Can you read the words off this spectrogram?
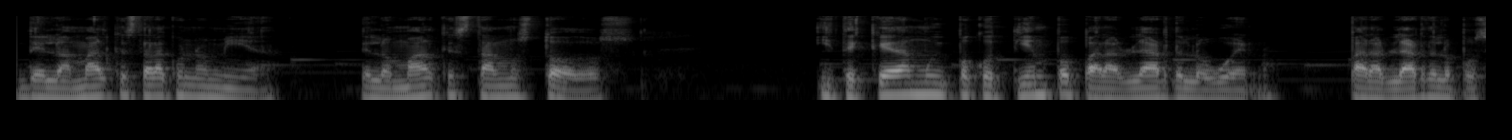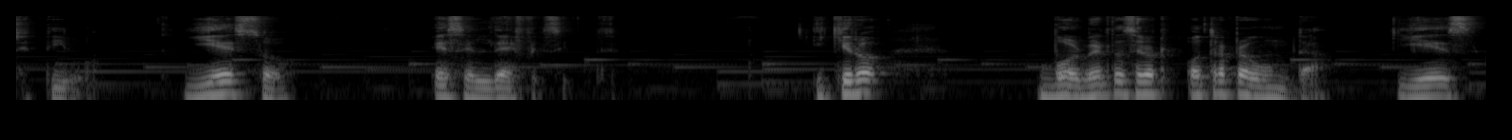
de lo mal que está la economía, de lo mal que estamos todos, y te queda muy poco tiempo para hablar de lo bueno, para hablar de lo positivo. Y eso es el déficit. Y quiero volverte a hacer otra pregunta y es,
